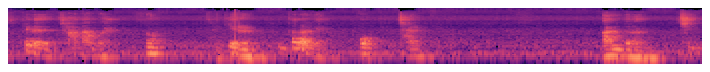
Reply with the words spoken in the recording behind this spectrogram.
시키는 잘하고 해서 새끼를 튼튼하게 꼭 잘 만드는 친구.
